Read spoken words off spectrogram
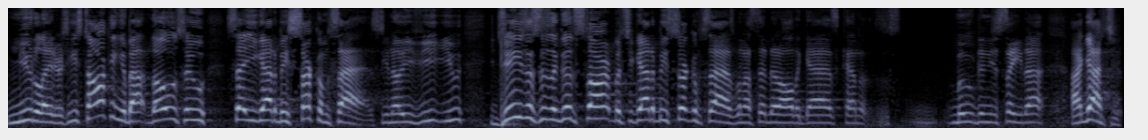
Mutilators. He's talking about those who say you got to be circumcised. You know, you, you, Jesus is a good start, but you got to be circumcised. When I said that, all the guys kind of moved in your seat. I, I got you.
